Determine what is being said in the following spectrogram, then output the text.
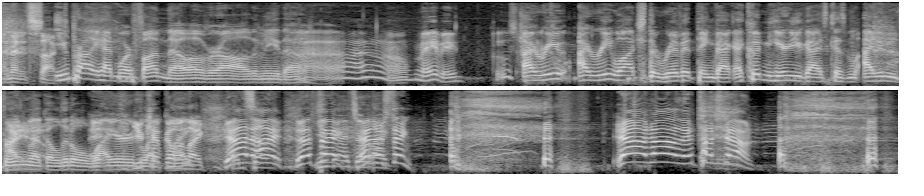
and then it sucked. You probably had more fun though overall than me though. Uh, I don't know. Maybe. Who's I re I rewatched the rivet thing back. I couldn't hear you guys because I didn't bring I like a little wired. You like, kept going mic. like, yeah, And so I, that thing, are and this like- thing. yeah, no, they touchdown.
